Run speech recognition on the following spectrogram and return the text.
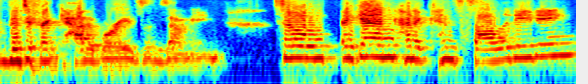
the different categories of zoning. So again, kind of consolidating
